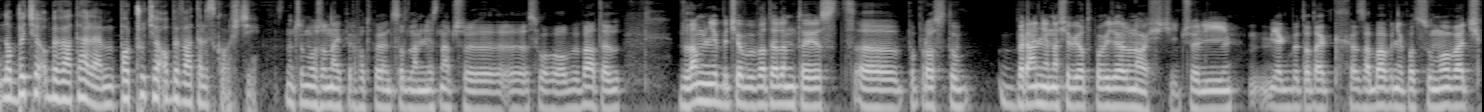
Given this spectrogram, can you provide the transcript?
no, bycie obywatelem, poczucie obywatelskości? Znaczy, może najpierw odpowiem, co dla mnie znaczy e, słowo obywatel. Dla mnie bycie obywatelem to jest e, po prostu branie na siebie odpowiedzialności, czyli jakby to tak zabawnie podsumować,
